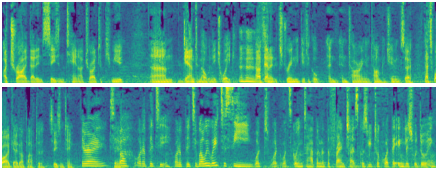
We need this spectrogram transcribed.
I tried that in season 10. I tried to commute um, down to Melbourne each week. And I found it extremely difficult and, and tiring and time consuming. So that's why I gave up after season 10. You're right. Yeah. Oh, what a pity. What a pity. Well, we wait to see what, what, what's going to happen with the franchise because you took what the English were doing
